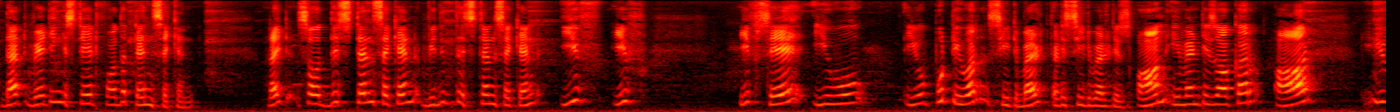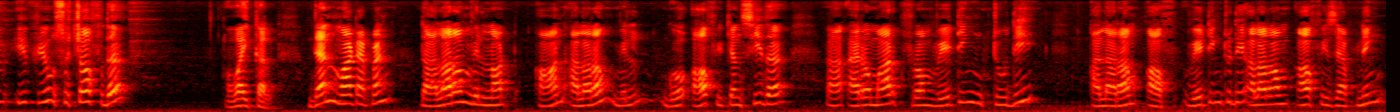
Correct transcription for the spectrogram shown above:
That waiting state for the 10 second right? So this 10 second within this 10 second if if if say you you put your seat belt that is seat belt is on event is occur or if, if you switch off the vehicle then what happened? The alarm will not on alarm will go off. You can see the uh, arrow mark from waiting to the alarm off. Waiting to the alarm off is happening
